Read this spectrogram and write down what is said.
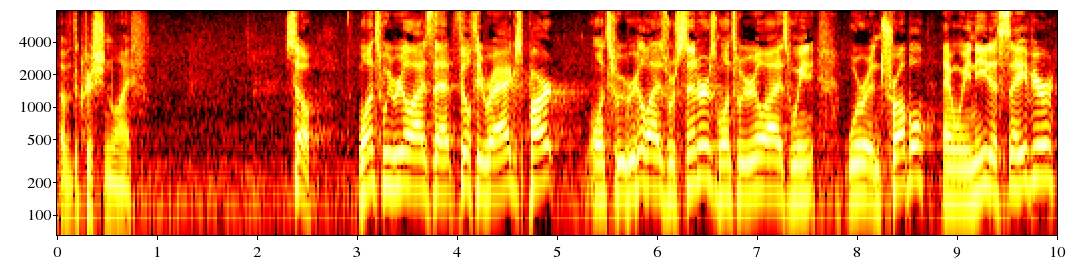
of the Christian life. So, once we realize that filthy rags part, once we realize we're sinners, once we realize we, we're in trouble and we need a Savior,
